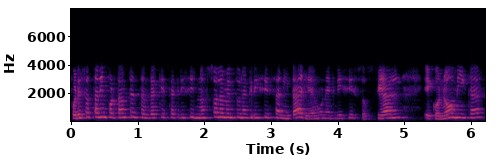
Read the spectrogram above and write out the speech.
Por eso es tan importante entender que esta crisis no es solamente una crisis sanitaria, es una crisis social, económica,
